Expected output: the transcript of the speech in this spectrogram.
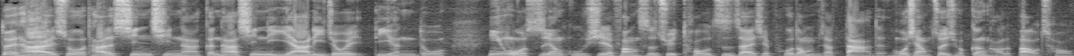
对他来说，他的心情啊，跟他的心理压力就会低很多，因为我是用股息的方式去投资在一些波动比较大的，我想追求更好的报酬。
